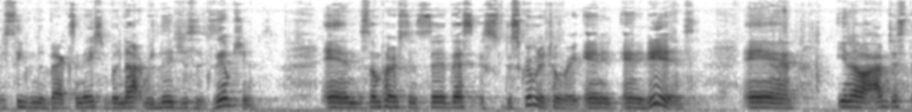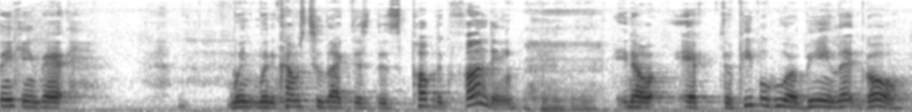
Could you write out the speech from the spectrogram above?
receiving the vaccination, but not religious exemptions and some person said that's discriminatory, and it and it is. And you know, I'm just thinking that when when it comes to like this this public funding, you know, if the people who are being let go,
